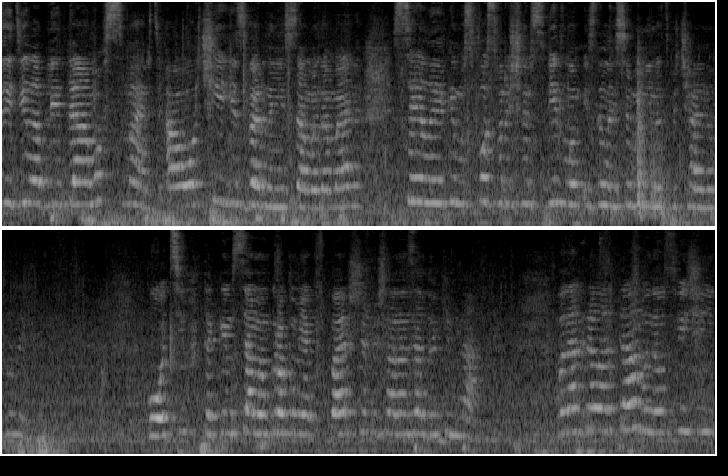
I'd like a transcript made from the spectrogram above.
сиділа бліда, мов смерть, а очі її звернені саме на мене, сяяли якимось фосфоричним світлом і здалися мені надзвичайно великими. Потім, таким самим кроком, як вперше, пішла назад до кімнати. Вона грала там, у неосвіченій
